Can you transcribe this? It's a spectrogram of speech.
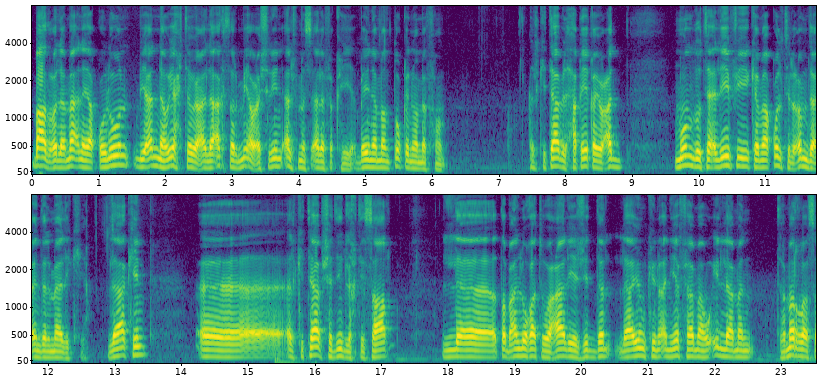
بعض علمائنا يقولون بأنه يحتوي على أكثر 120 ألف مسألة فقهية بين منطوق ومفهوم. الكتاب الحقيقة يعد منذ تأليفه كما قلت العمدة عند المالكية لكن آه الكتاب شديد الاختصار. طبعا لغته عالية جدا لا يمكن أن يفهمه إلا من تمرس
